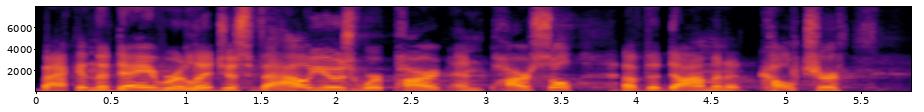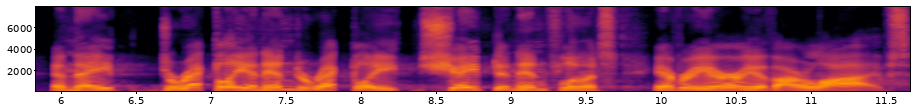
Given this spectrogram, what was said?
Back in the day, religious values were part and parcel of the dominant culture, and they directly and indirectly shaped and influenced every area of our lives.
